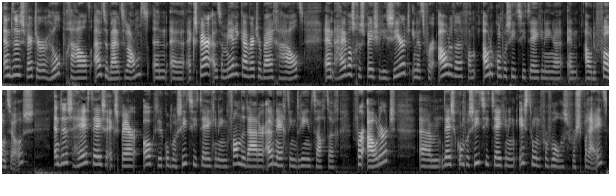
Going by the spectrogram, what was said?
En dus werd er hulp gehaald uit het buitenland. Een uh, expert uit Amerika werd erbij gehaald. En hij was gespecialiseerd in het verouderen van oude compositietekeningen en oude foto's. En dus heeft deze expert ook de compositietekening van de dader uit 1983 verouderd. Um, deze compositietekening is toen vervolgens verspreid.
